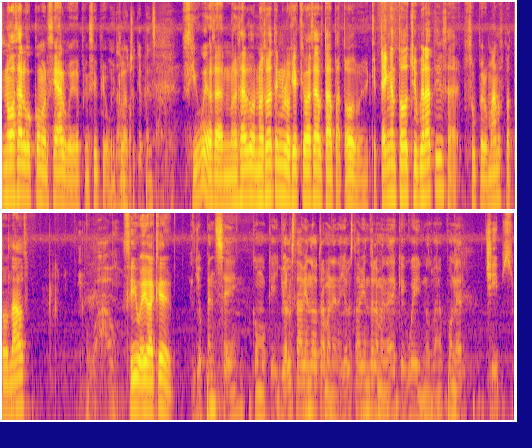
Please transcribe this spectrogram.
no va a ser algo comercial, güey, de principio, güey, Da claro. mucho que pensar, güey. Sí, güey, o sea, no es algo, no es una tecnología que va a ser adaptada para todos, güey. Que tengan todo chip gratis, eh, superhumanos para todos lados. Wow. Sí, güey, va que... Yo pensé como que yo lo estaba viendo de otra manera. Yo lo estaba viendo de la manera de que, güey, nos van a poner chips.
